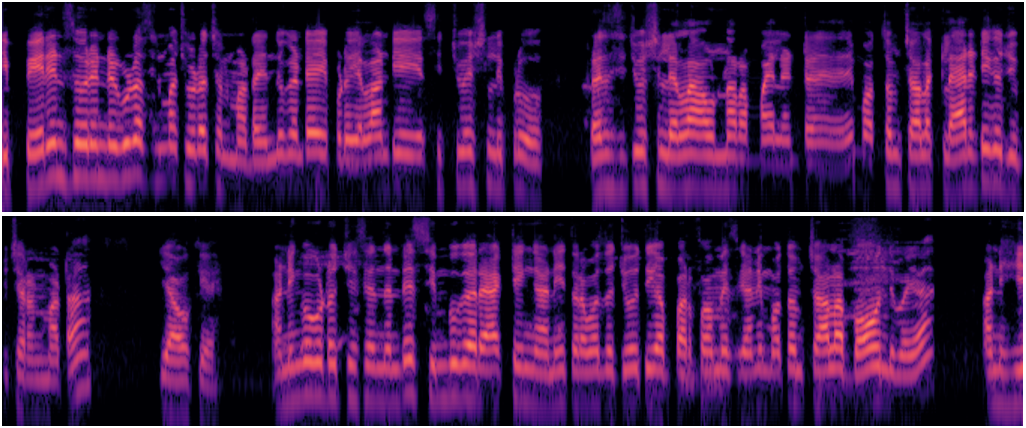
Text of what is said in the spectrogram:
ఈ పేరెంట్స్ ఓరియంటెడ్ కూడా సినిమా చూడొచ్చు అనమాట ఎందుకంటే ఇప్పుడు ఎలాంటి సిచ్యువేషన్లు ఇప్పుడు ప్రజెంట్ సిచ్యువేషన్లు ఎలా ఉన్నారు అమ్మాయిలు అంటే అనేది మొత్తం చాలా క్లారిటీగా చూపించారనమాట యా ఓకే. అండ్ ఇంకొకటి వచ్చేసి ఏంటంటే సింబు గారి యాక్టింగ్ కానీ తర్వాత జ్యోతి గారి పర్ఫార్మెన్స్ కానీ మొత్తం చాలా బాగుంది భయ్య. అండ్ హీ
